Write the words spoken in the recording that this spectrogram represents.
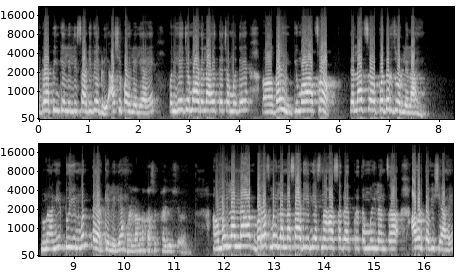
ड्रॅपिंग केलेली साडी वेगळी अशी पाहिलेली आहे. पण हे जे मॉडेल आहे त्याच्यामध्ये गाऊन किंवा फ्रॉक त्यालाच पदर जोडलेला आहे. आणि टू इन वन तयार केलेली आहे. महिलांना बऱ्याच महिलांना साडी नेसणं हा सगळ्यात प्रथम महिलांचा आवडता विषय आहे.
